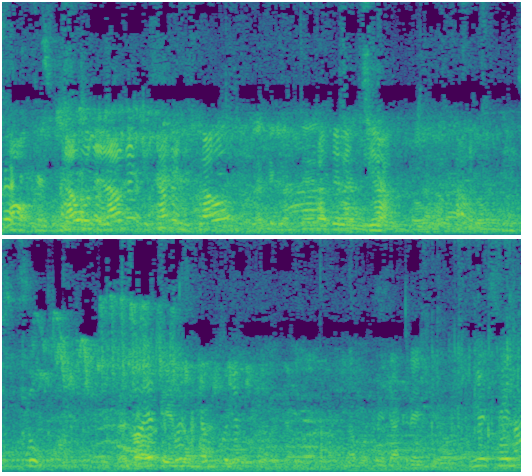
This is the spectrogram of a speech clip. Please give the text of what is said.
No, está vulnerable que se ha registrado ante la entidad. Eso es un proyecto. Una escena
